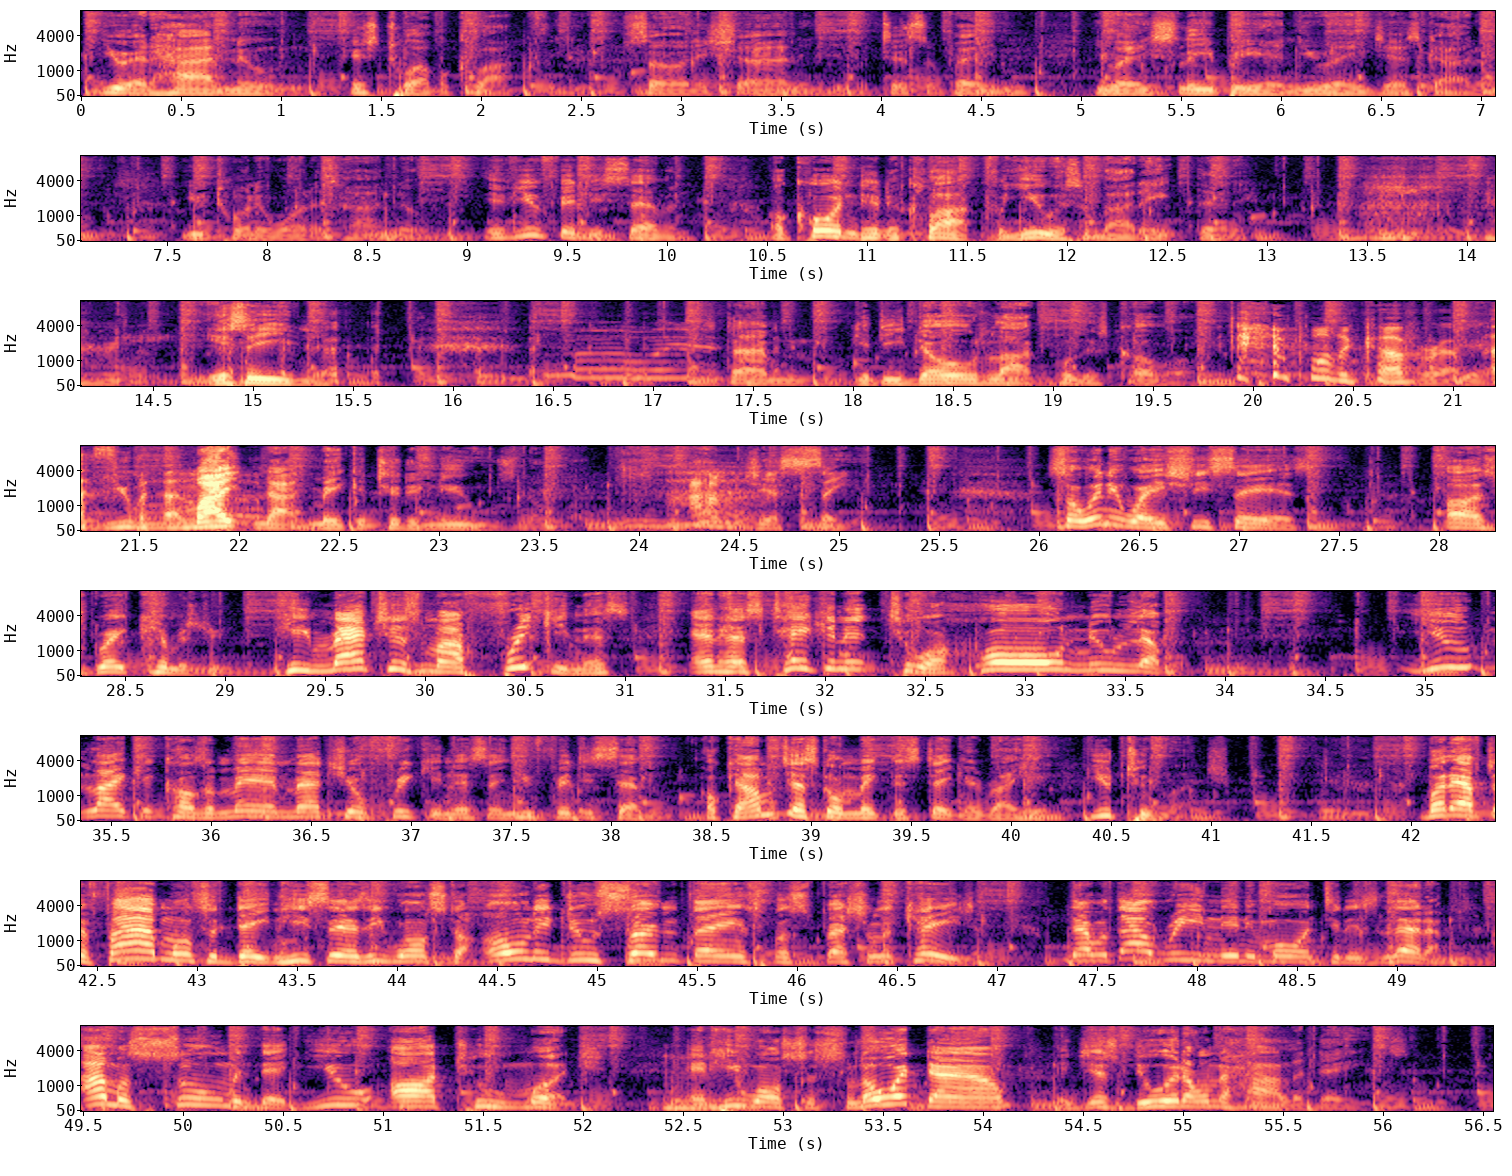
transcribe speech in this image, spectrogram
you're at high noon. It's 12 o'clock for you. Sun is shining. You're participating. you ain't sleepy and you ain't just got a, you 21 is high noon. If you 57, according to the clock, for you it's about 8.30. 8:30. It's evening. It's time to get these doors locked, pull this cover up. Pull the cover up. Yeah, you might not make it to the news no more. I'm just saying. So anyway, she says, uh, it's great chemistry. He matches my freakiness and has taken it to a whole new level. You like it because a man match your freakiness and you 57. Okay, I'm just going to make this statement right here. You too much. But after five months of dating, he says he wants to only do certain things for special occasions. Now, without reading any more into this letter, I'm assuming that you are too much. And he wants to slow it down and just do it on the holidays.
